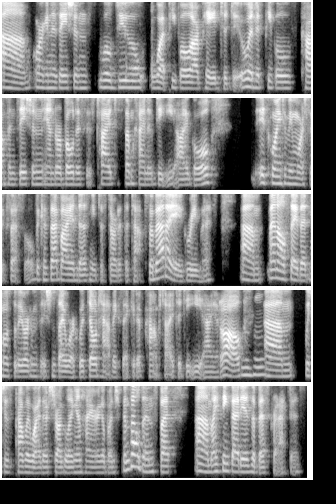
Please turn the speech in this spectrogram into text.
um, organizations will do what people are paid to do. And if people's compensation and or bonus is tied to some kind of dei goal it's going to be more successful because that buy-in does need to start at the top. So that i agree with. Um, and i'll say that most of the organizations i work with don't have executive comp tied to dei at all mm-hmm. um, which is probably why they're struggling and hiring a bunch of consultants. But um, i think that is a best practice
